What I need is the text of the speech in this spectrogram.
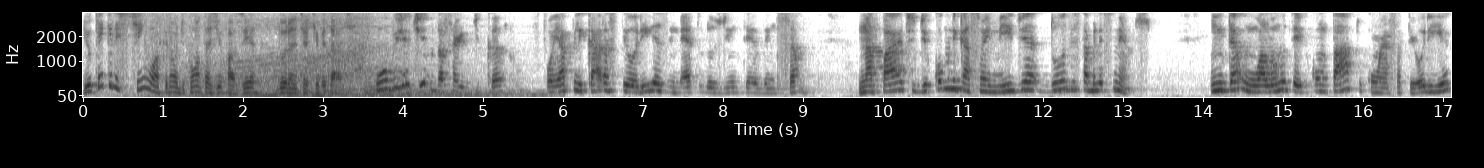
e o que, é que eles tinham, afinal de contas, de fazer durante a atividade? O objetivo da saída de campo foi aplicar as teorias e métodos de intervenção na parte de comunicação e mídia dos estabelecimentos. Então, o aluno teve contato com essa teoria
